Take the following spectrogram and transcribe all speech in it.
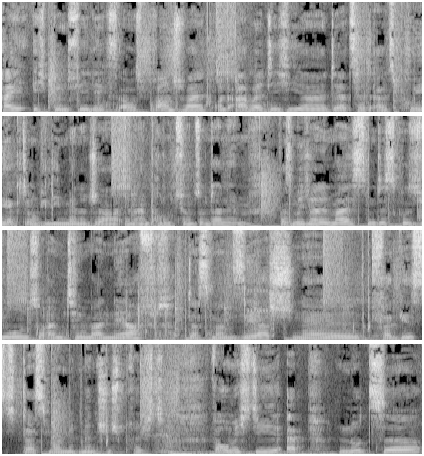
Hi, ich bin Felix aus Braunschweig und arbeite hier derzeit als Projekt- und Lean Manager in einem Produktionsunternehmen. Was mich an den meisten Diskussionen zu einem Thema nervt, dass man sehr schnell vergisst, dass man mit Menschen spricht. Warum ich die App nutze?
